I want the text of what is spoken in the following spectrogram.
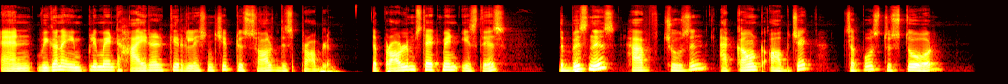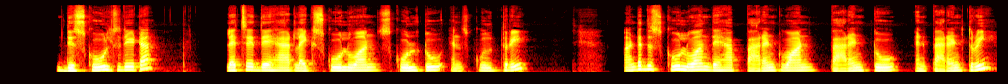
and we're going to implement hierarchy relationship to solve this problem the problem statement is this. The business have chosen account object supposed to store the school's data. Let's say they had like school 1, school 2 and school 3. Under the school 1, they have parent 1, parent 2 and parent 3.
